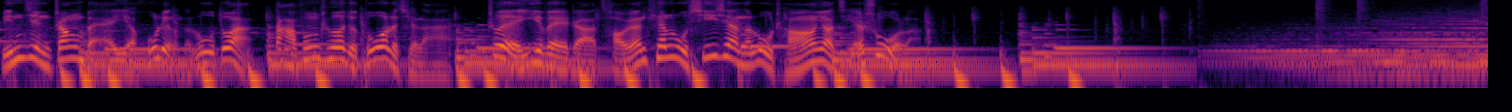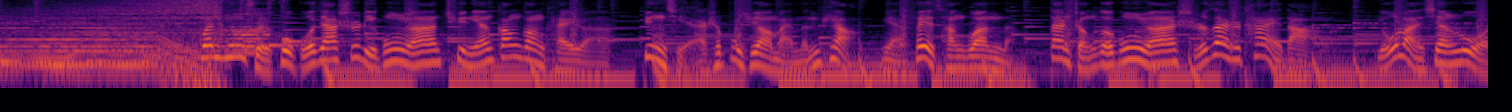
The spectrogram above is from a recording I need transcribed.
临近张北野狐岭的路段，大风车就多了起来，这也意味着草原天路西线的路程要结束了。官厅水库国家湿地公园去年刚刚开园，并且是不需要买门票、免费参观的。但整个公园实在是太大了，游览线路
